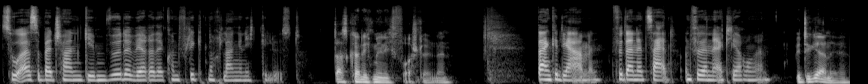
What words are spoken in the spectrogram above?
zu Aserbaidschan geben würde, wäre der Konflikt noch lange nicht gelöst. Das kann ich mir nicht vorstellen. Nein. Danke dir, Armin, für deine Zeit und für deine Erklärungen. Bitte gerne.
